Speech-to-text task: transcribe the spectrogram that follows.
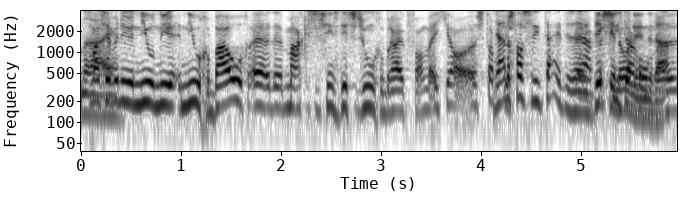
draaien. Maar ze hebben nu een nieuw, nieuw, nieuw gebouw. eh, daar maken ze sinds dit seizoen gebruik van. Weet je stapjes. Ja, de faciliteiten zijn Ja, dik in orde inderdaad. eh,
